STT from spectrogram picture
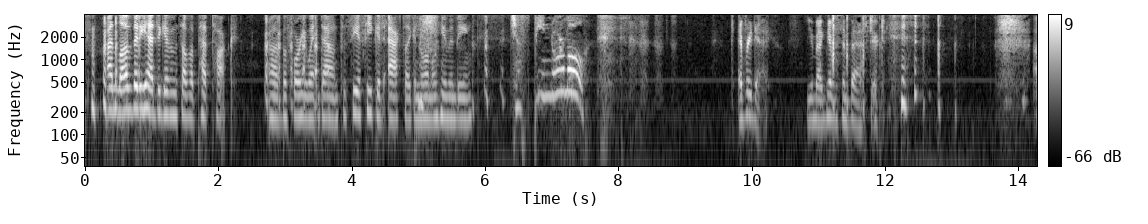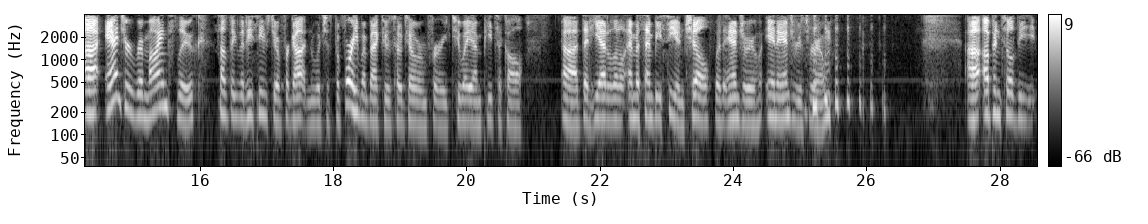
I love that he had to give himself a pep talk uh, before he went down to see if he could act like a normal human being. Just be normal. Every day. You magnificent bastard. Uh, Andrew reminds Luke something that he seems to have forgotten, which is before he went back to his hotel room for a 2 a.m. pizza call, uh, that he had a little MSNBC and chill with Andrew in Andrew's room. uh, up until the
